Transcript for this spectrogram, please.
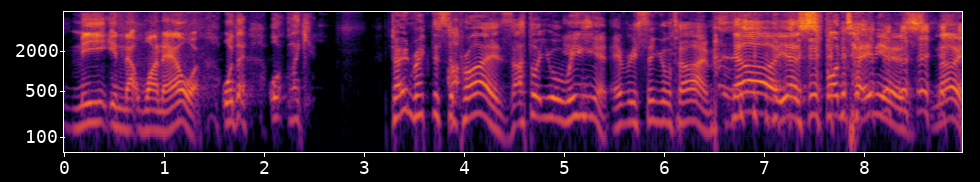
me in that one hour, or that or like Don't wreck the Uh, surprise. I thought you were winging it every single time. no yes spontaneous no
